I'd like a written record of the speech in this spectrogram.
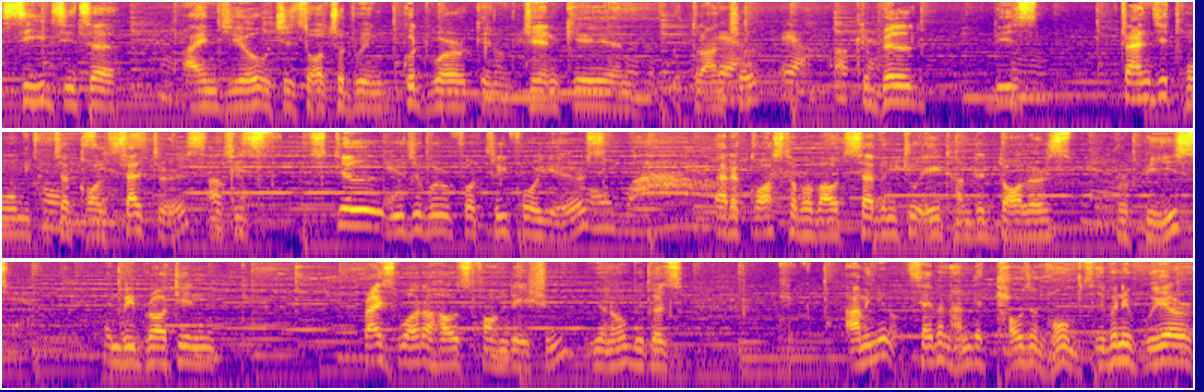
Seeds. It's a uh-huh. INGO which is also doing good work in uh-huh. JNK and Uttaranchal uh-huh. Yeah, yeah, okay. to build these transit homes, which are called shelters, which is still usable for three, four years Oh, wow. at a cost of about seven to eight hundred dollars per piece. And we brought in Price Waterhouse Foundation, you know, because I mean, you know, seven hundred thousand homes. Even if we are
